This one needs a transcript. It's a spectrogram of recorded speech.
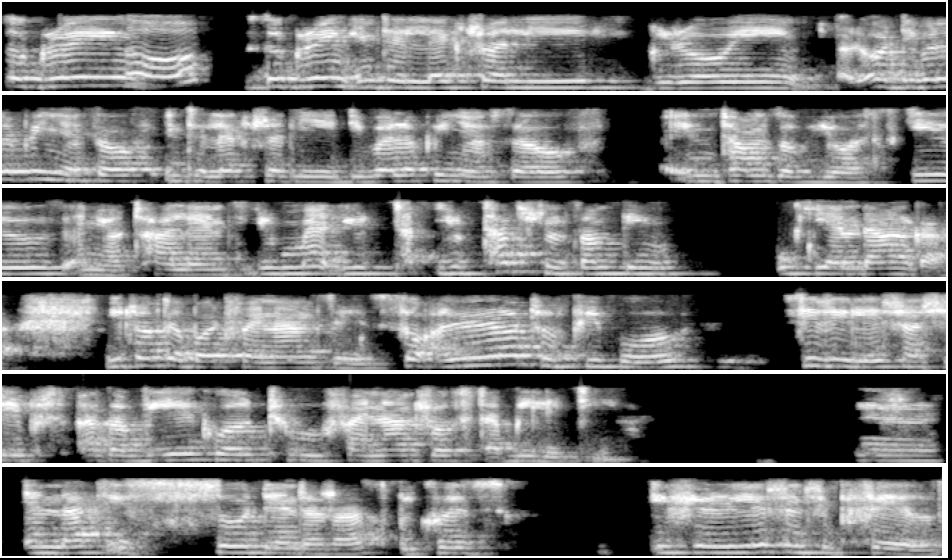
So growing, so, so growing intellectually, growing or developing yourself intellectually, developing yourself in terms of your skills and your talents. You met you t- you touched on something ukiendanga. You talked about finances. So a lot of people see relationships as a vehicle to financial stability. Mm. And that is so dangerous because if your relationship fails,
